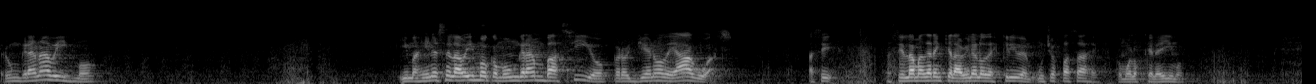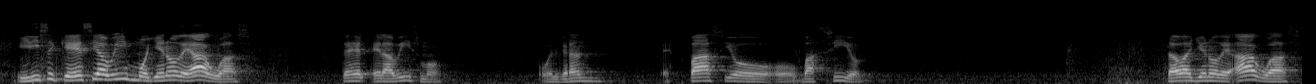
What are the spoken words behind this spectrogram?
era un gran abismo Imagínese el abismo como un gran vacío, pero lleno de aguas. Así, así es la manera en que la Biblia lo describe en muchos pasajes, como los que leímos. Y dice que ese abismo lleno de aguas, este es el, abismo, o el gran espacio o vacío, estaba lleno de aguas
